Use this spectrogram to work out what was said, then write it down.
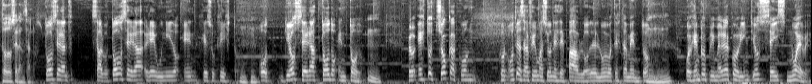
Todos serán salvos. todos serán salvos, todo será reunido en Jesucristo. Ujú. O Dios será todo en todo. Mm, Pero esto choca con, con otras afirmaciones de Pablo del Nuevo Testamento. Por ejemplo, 1 Corintios 6, 9.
